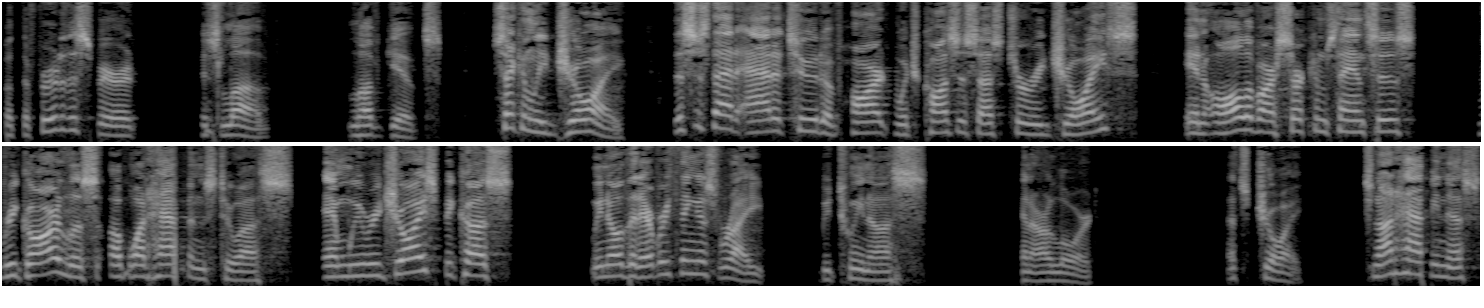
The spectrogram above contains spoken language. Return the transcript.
But the fruit of the Spirit is love. Love gives. Secondly, joy. This is that attitude of heart which causes us to rejoice in all of our circumstances, regardless of what happens to us. And we rejoice because we know that everything is right between us and our Lord. That's joy. It's not happiness.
